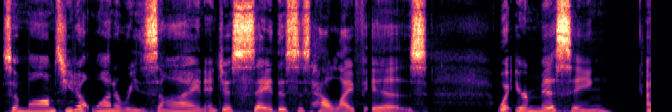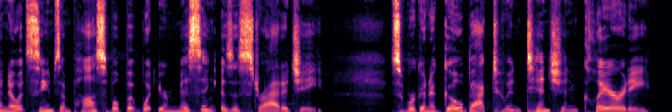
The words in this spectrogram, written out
So, moms, you don't want to resign and just say, This is how life is. What you're missing, I know it seems impossible, but what you're missing is a strategy. So, we're going to go back to intention, clarity.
